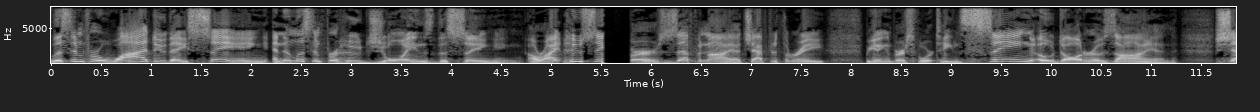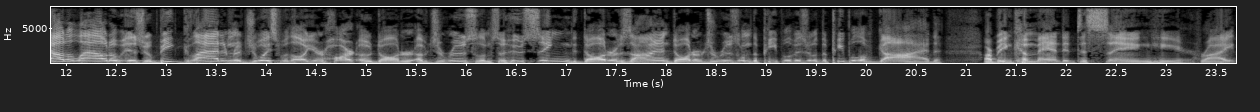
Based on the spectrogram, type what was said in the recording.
Listen for why do they sing, and then listen for who joins the singing. All right? Who sings first? Zephaniah chapter 3, beginning in verse 14. Sing, O daughter of Zion. Shout aloud, O Israel. Be glad and rejoice with all your heart, O daughter of Jerusalem. So who's singing? The daughter of Zion, daughter of Jerusalem, the people of Israel, the people of God are being commanded to sing here, right?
